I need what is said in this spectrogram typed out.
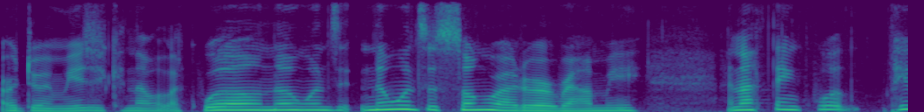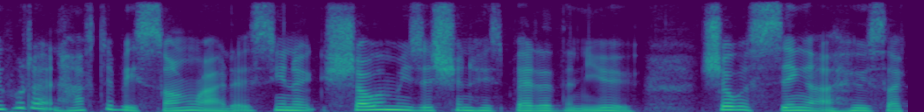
are doing music and they were like, well, no one's no one's a songwriter around me. And I think, well, people don't have to be songwriters. You know, show a musician who's better than you. Show a singer who's like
